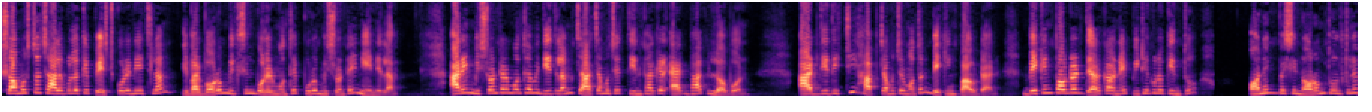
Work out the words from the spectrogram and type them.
সমস্ত চালগুলোকে পেস্ট করে নিয়েছিলাম। এবার বড় মিক্সিং বোলের মধ্যে পুরো মিশ্রণটাই নিয়ে নিলাম। আর এই মিশ্রণটার মধ্যে আমি দিয়ে দিলাম চা চামচের তিন ভাগের এক ভাগ লবণ। আর দিয়ে দিচ্ছি হাফ চামচের মতন বেকিং পাউডার। বেকিং পাউডার দেওয়ার কারণে পিঠেগুলো কিন্তু অনেক বেশি নরম তুলতুলে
